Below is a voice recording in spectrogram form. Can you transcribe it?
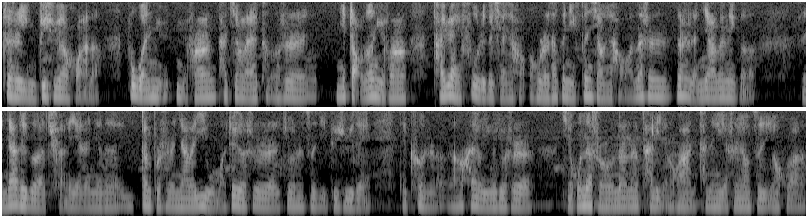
这是你必须要花的，不管女女方她将来可能是你找到女方，她愿意付这个钱也好，或者她跟你分享也好啊，那是那是人家的那个。人家这个权利，人家的，但不是人家的义务嘛？这个是就是自己必须得得克制的。然后还有一个就是结婚的时候，那那彩礼的话，你肯定也是要自己要花的。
